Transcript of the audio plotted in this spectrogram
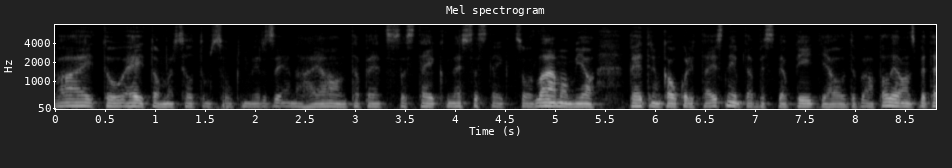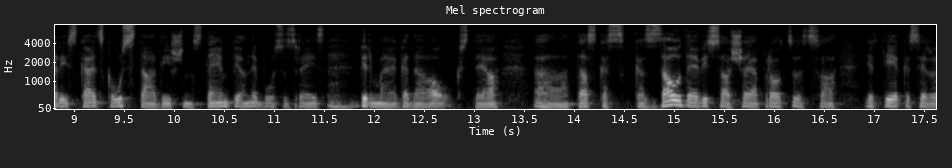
vai tu ej tomēr siltumsūkņu virzienā, jā, un tāpēc es teiktu, nesasteigtu šo lēmumu, jo Pēterim kaut kur ir taisnība, tāpēc tev pīt jau palielinās, bet arī skaidrs, ka uzstādīšanas tempi jau nebūs uzreiz mm -hmm. pirmajā gadā augsti, jā. Tas, kas, kas zaudē visā šajā procesā, ir tie, kas ir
